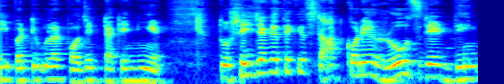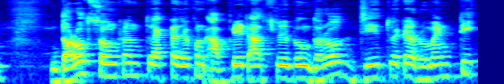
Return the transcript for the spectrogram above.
এই পার্টিকুলার প্রজেক্টটাকে নিয়ে। তো সেই জায়গা থেকে স্টার্ট করে রোজ ডেট দিন, দরদ সংক্রান্ত একটা যখন আপডেট আসলো এবং দরদ যেহেতু একটা রোম্যান্টিক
